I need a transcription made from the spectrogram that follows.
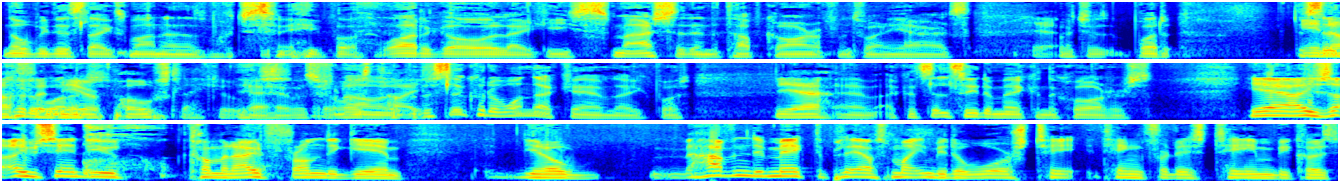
nobody dislikes Monaghan as much as me, but what a goal! Like he smashed it in the top corner from twenty yards, Yeah. which was but. They In still could have won near it. post, like it was. Yeah, it was it phenomenal. but tight. they still could have won that game, like. But yeah, um, I could still see them making the quarters. Yeah, I was, I was saying to you coming out from the game, you know, having to make the playoffs mightn't be the worst t- thing for this team because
